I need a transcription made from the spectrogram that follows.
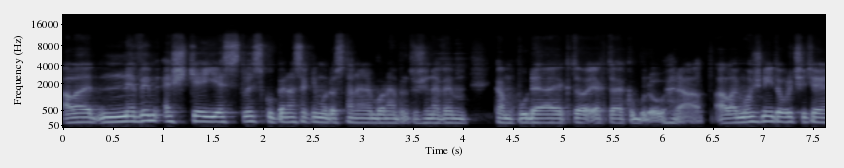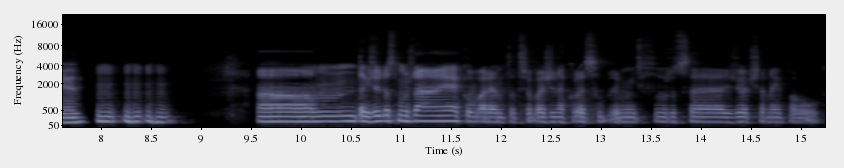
ale nevím ještě, jestli skupina se k němu dostane nebo ne, protože nevím, kam půjde, jak to, jak to jako budou hrát. Ale možný to určitě je. Um, takže dost možná je jako varianta třeba, že nakonec ho bude mít v ruce že jo, černý pavouk.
